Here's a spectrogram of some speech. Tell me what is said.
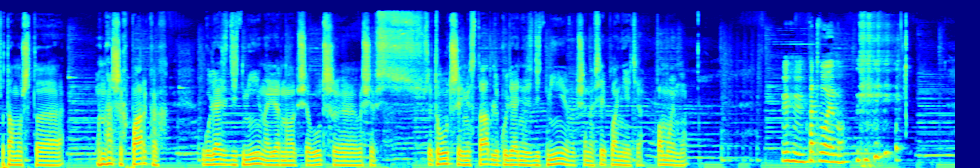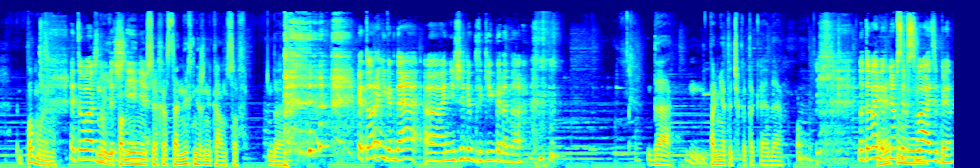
потому что в наших парках гулять с детьми, наверное, вообще лучше, вообще это лучшие места для гуляния с детьми вообще на всей планете, по-моему. Угу, по-твоему. По-моему. Это важно Ну уточнение. и по мнению всех остальных нижнекамцев, да. Которые никогда э, не жили в других городах. Да, пометочка такая, да. Ну давай Поэтому... вернемся к свадьбе.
